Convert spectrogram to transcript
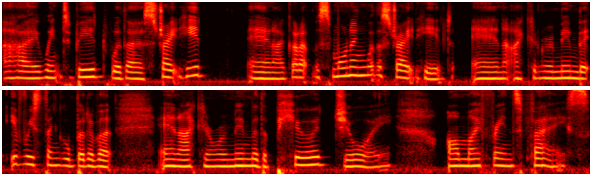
I went to bed with a straight head and I got up this morning with a straight head, and I can remember every single bit of it, and I can remember the pure joy on my friend's face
